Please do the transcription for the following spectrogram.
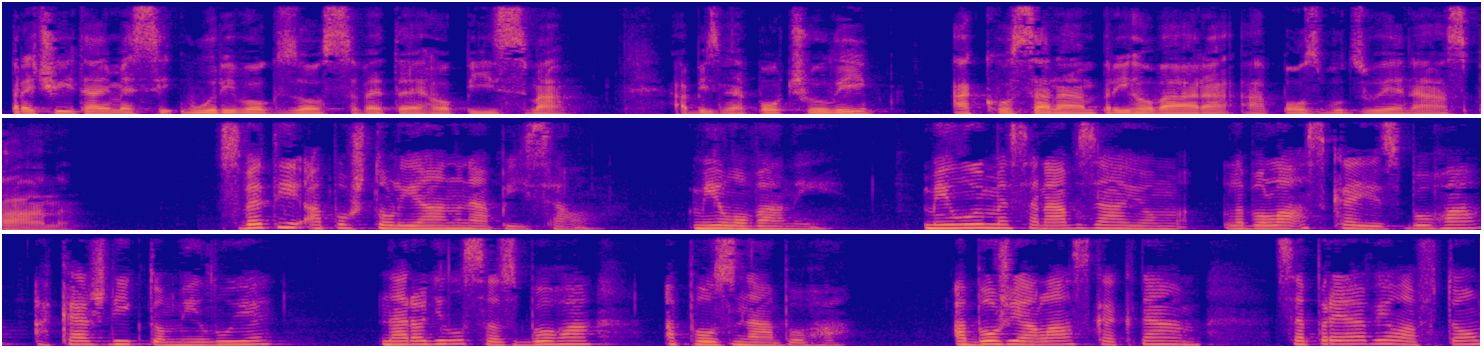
Prečítajme si úryvok zo svätého písma, aby sme počuli, ako sa nám prihovára a pozbudzuje nás Pán. Svetý Apoštol Ján napísal – Milovaní, milujme sa navzájom, lebo láska je z Boha a každý, kto miluje, narodil sa z Boha a pozná Boha. A Božia láska k nám sa prejavila v tom,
